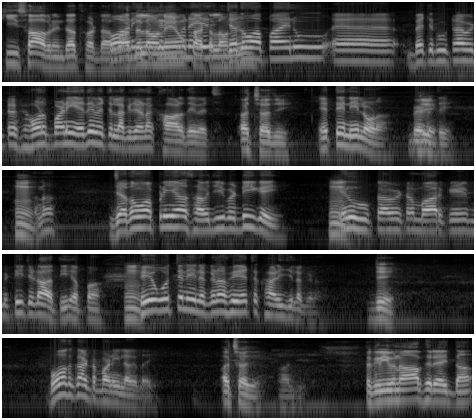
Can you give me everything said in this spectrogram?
ਕੀ ਹਿਸਾਬ ਰਹਿੰਦਾ ਤੁਹਾਡਾ? ਵੱਧ ਪਾਣੀ ਲਾਉਨੇ ਹੋ ਘੱਟ ਲਾਉਨੇ ਜਦੋਂ ਹੋ? ਆਪਾਂ ਇਹਨੂੰ ਅਹ, ਵਿੱਚ ਰੂਟਾਵੇਟਰ ਹੁਣ ਪਾਣੀ ਇਹਦੇ ਵਿੱਚ ਲੱਗ ਜਾਣਾ ਖਾਲ ਦੇ ਵਿੱਚ। ਅੱਛਾ ਜੀ। ਇੱਥੇ ਨਹੀਂ ਲਾਉਣਾ ਜੀ। ਬੈੱਡ ਤੇ ਹੂੰ। ਹਨਾ? ਜਦੋਂ ਆਪਣੀ ਆ ਸਬਜ਼ੀ ਵੱਢੀ ਗਈ ਹੂੰ। ਇਹਨੂੰ ਰੂਟਾਵੇਟਰ ਮਾਰ ਕੇ ਮਿੱਟੀ ਚੜਾਤੀ ਆਪਾਂ ਹੂੰ। ਫੇ ਉਹ ਚ ਨਹੀਂ ਲੱਗਣਾ ਫੇ ਇਹ ਚ ਖਾਲੀ ਚ ਲੱਗਣਾ। ਜੀ। ਬਹੁਤ ਘੱਟ ਪਾਣੀ ਲੱਗਦਾ ਜੀ। ਅੱਛਾ ਜੀ। ਹਾਂਜੀ। ਤਕਰੀਬਨ ਆ ਫਿਰ ਇਦਾਂ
